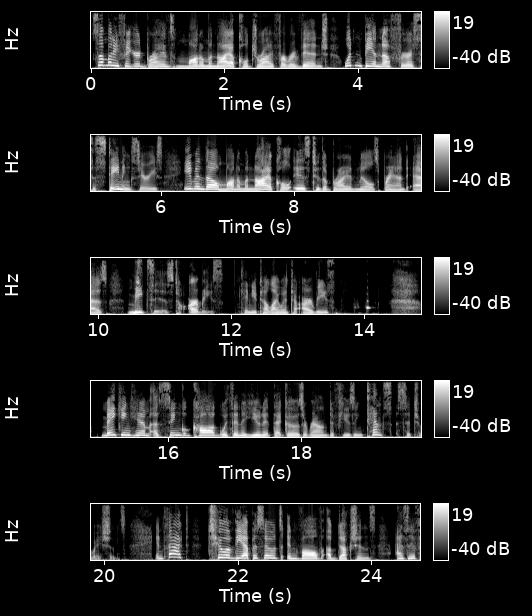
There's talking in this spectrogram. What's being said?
Somebody figured Bryan's monomaniacal drive for revenge wouldn't be enough for a sustaining series, even though monomaniacal is to the Bryan Mills brand as meats is to Arby's. Can you tell I went to Arby's? making him a single cog within a unit that goes around diffusing tense situations. In fact, two of the episodes involve abductions, as if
